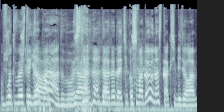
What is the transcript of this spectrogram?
Вот в это что да. я порадовалась. Да, да, да, да. Типа с водой у нас так себе дела.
